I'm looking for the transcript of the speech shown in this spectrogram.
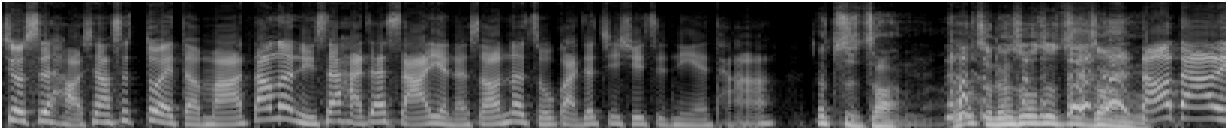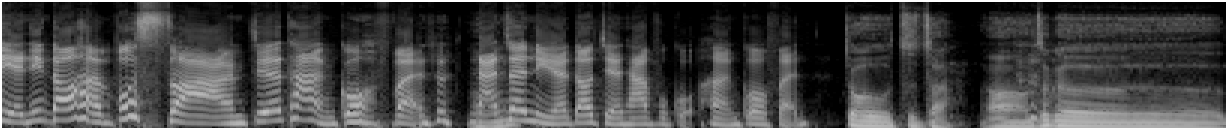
就是好像是对的吗？当那女生还在傻眼的时候，那主管就继续一直捏她，那智障啊！我只能说是智障然啊。后大家的眼睛都很不爽，觉得她很过分，男的女的都觉得她不过很过分。就智障啊！这个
